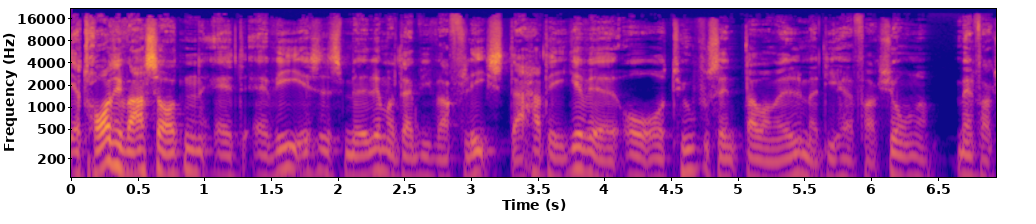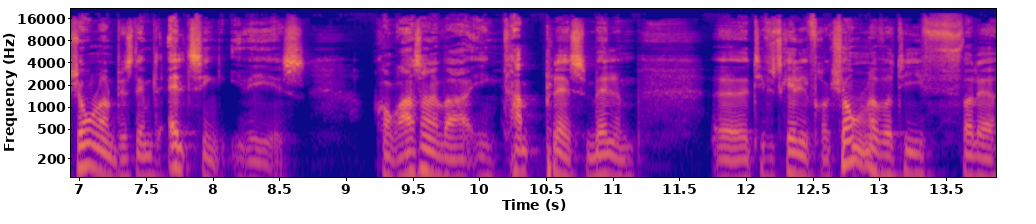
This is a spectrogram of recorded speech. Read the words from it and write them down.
jeg tror, det var sådan, at af VS' medlemmer, da vi var flest, der har det ikke været over 20 procent, der var medlem af de her fraktioner. Men fraktionerne bestemte alting i VS. Kongresserne var en kampplads mellem øh, de forskellige fraktioner, hvor, de, for der,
